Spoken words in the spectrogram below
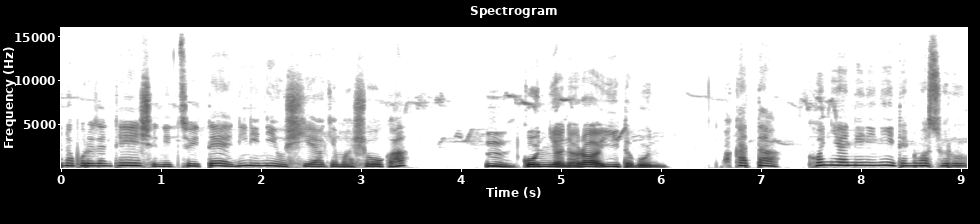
日のプレゼンテーションについてニニに教えあげましょうか。うん、今夜ならいい多分。わかった。今夜ニニに電話する。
